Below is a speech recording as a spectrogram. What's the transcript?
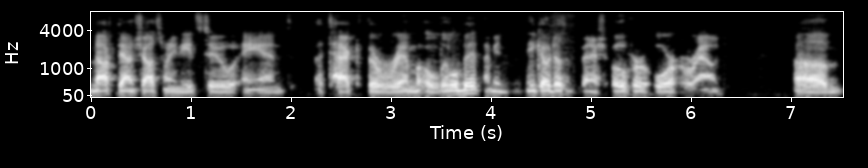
knock down shots when he needs to and attack the rim a little bit. I mean, Nico doesn't finish over or around. Um,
